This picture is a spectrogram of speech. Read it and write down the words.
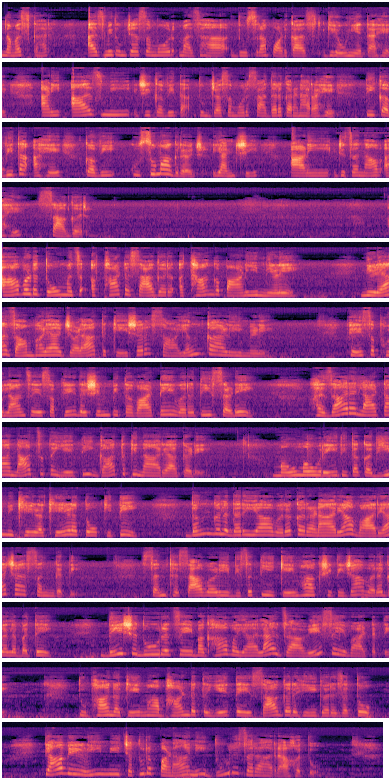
नमस्कार. आज मी तुमच्यासमोर माझा दुसरा पॉडकास्ट घेऊन येत आहे. आणि आज मी जी कविता तुमच्यासमोर सादर करणार आहे ती कविता आहे कवी कुसुमाग्रज यांची आणि जिचं नाव आहे सागर. आवडतो मज अफाट सागर अथांग पाणी निळे. निळ्या जांभळ्या जळात केशर सायंकाळी मिळे. फेस फुलांचे सफेद शिंपित वाटे वरती सडे. हजार लाटा नाचत येती गात किनाऱ्याकडे. मऊ मऊ रे तिथं कधी मी खेळ खेळतो किती? दंगल दर्यावर करणाऱ्या वाऱ्याच्या संगती. संथ सावळी दिसती केव्हा क्षितिजावर गलबते. देश दूरचे बघावयाला जावेसे वाटते. तुफान केव्हा भांडत येते सागर ही गरजतो. त्यावेळी मी चतुरपणाने दूर जरा राहतो.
